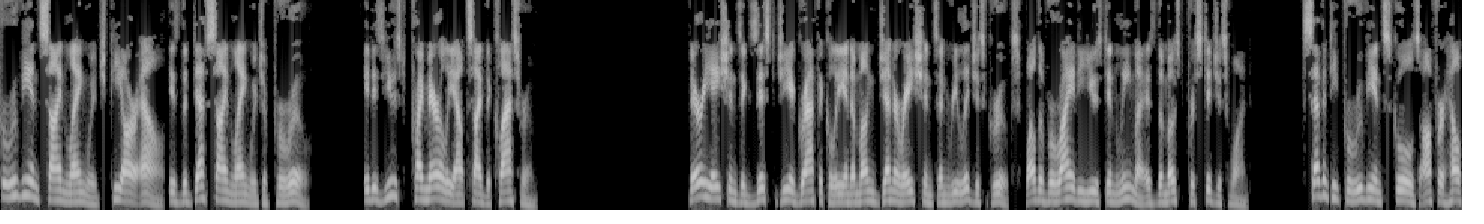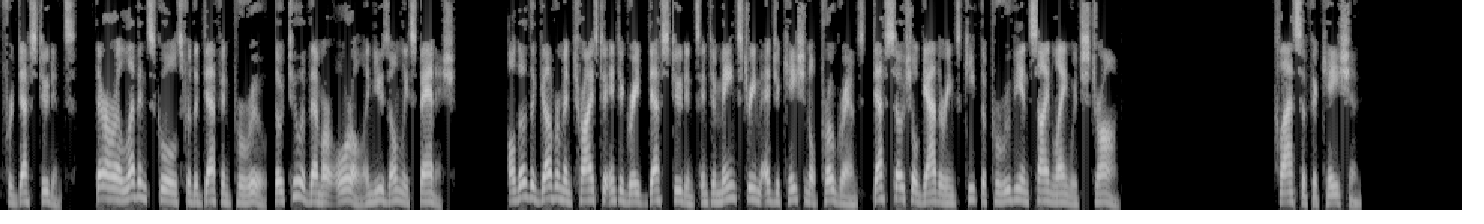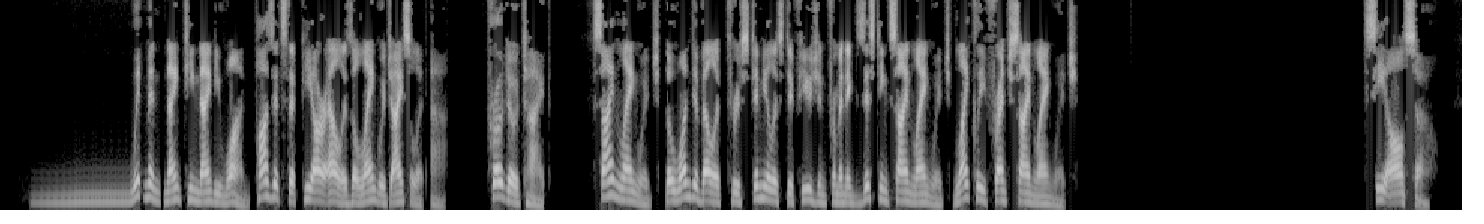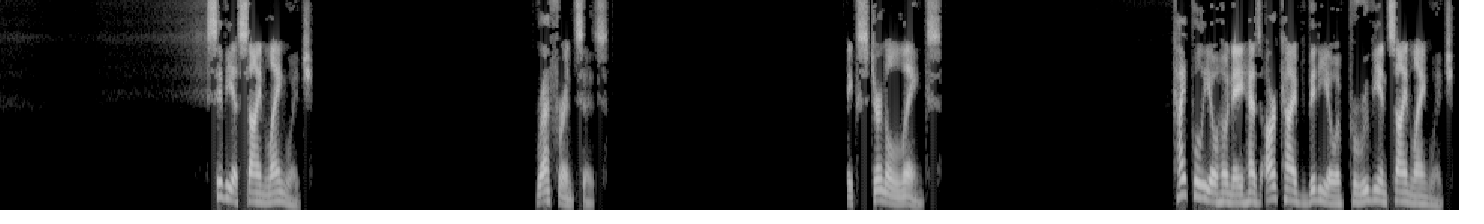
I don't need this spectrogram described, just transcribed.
Peruvian Sign Language PRL, is the deaf sign language of Peru. It is used primarily outside the classroom. Variations exist geographically and among generations and religious groups, while the variety used in Lima is the most prestigious one. 70 Peruvian schools offer help for deaf students. There are 11 schools for the deaf in Peru, though two of them are oral and use only Spanish. Although the government tries to integrate deaf students into mainstream educational programs, deaf social gatherings keep the Peruvian Sign Language strong. Classification Wittmann 1991, posits that PRL is a language isolate, a prototype sign language, though one developed through stimulus diffusion from an existing sign language, likely French Sign Language. See also. Sivia Sign Language. References. External links. Kaipuleohone has archived video of Peruvian Sign Language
